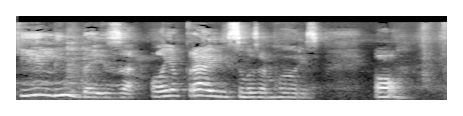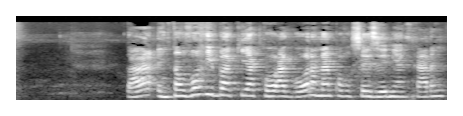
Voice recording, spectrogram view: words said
que lindeza. Olha pra isso, meus amores. Ó. Tá? Então, vou ribar aqui agora, né? Pra vocês verem minha cara.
